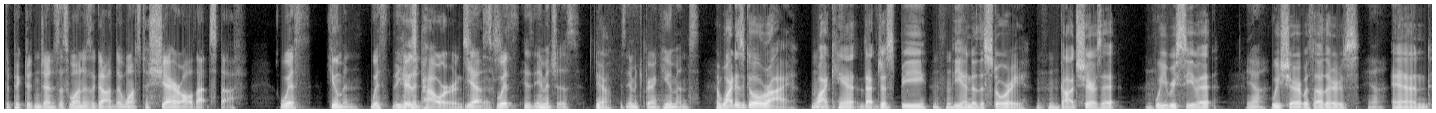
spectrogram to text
depicted in Genesis one is a God that wants to share all that stuff with human, with the His image- power and status. yes, with his images, yeah. his image-bearing humans. And why does it go awry? Why can't that just be mm-hmm. the end of the story? Mm-hmm. God shares it, we mm-hmm. receive it, Yeah, we share it with others, yeah, and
